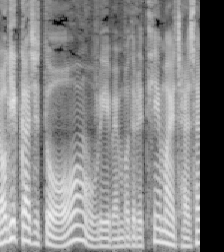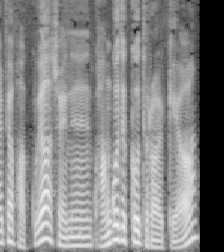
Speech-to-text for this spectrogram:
여기까지 또 우리 멤버들의 TMI 잘 살펴봤고요. 저희는 광고 듣고 들어올게요.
